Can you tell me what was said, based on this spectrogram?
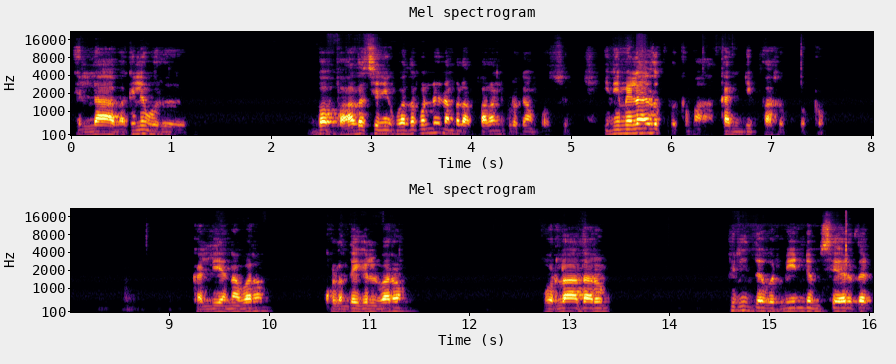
எல்லா வகையிலும் ஒரு ரொம்ப பாதச்சனை முத கொண்டு நம்மள பலன் கொடுக்காம போச்சு. இனிமேலாவது கொடுக்குமா? கண்டிப்பாக கொடுக்கும். கல்யாண வரம் குழந்தைகள் வரம் பொருளாதாரம் பிரிந்தவர் மீண்டும் சேர்தல்.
